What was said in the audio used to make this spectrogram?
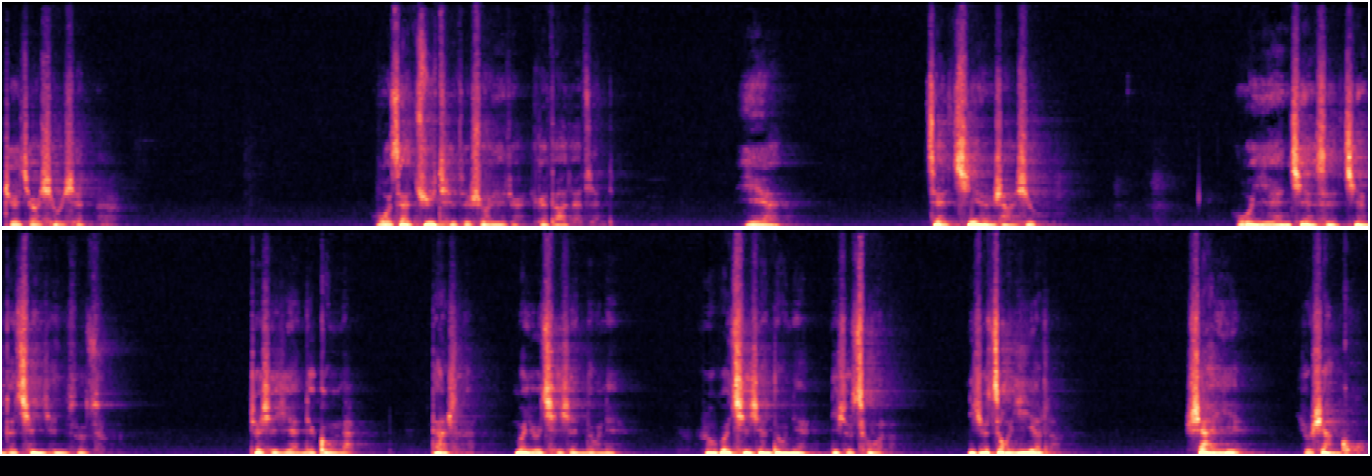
这叫修行。我再具体的说一点给大家听听。眼在见上修，我眼见色见得清清楚楚，这些眼的功能，但是没有起心动念。如果起心动念，你就错了，你就造业了。善业有善果，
